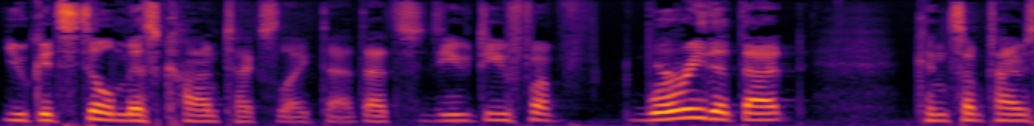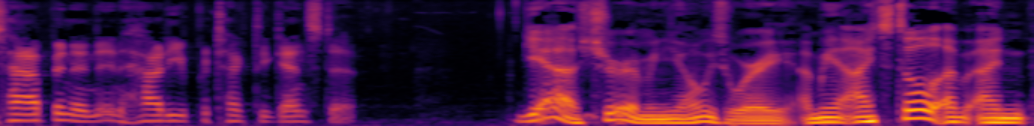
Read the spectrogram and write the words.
you could still miss context like that. That's do you do you f- worry that that can sometimes happen, and, and how do you protect against it? Yeah, sure. I mean, you always worry. I mean, I still, I, I'm,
